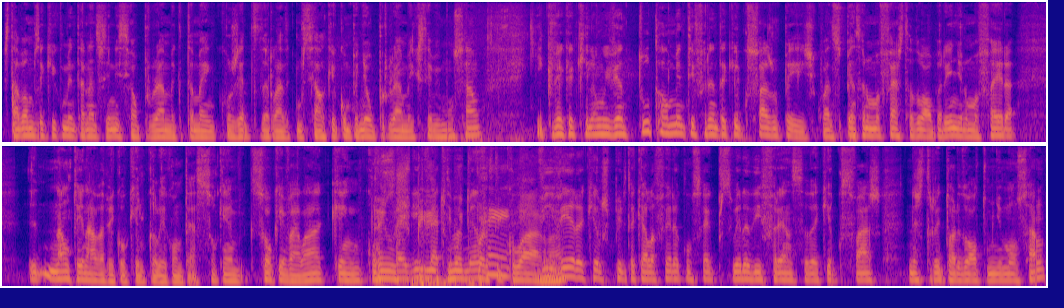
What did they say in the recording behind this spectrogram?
Estávamos aqui comentando antes de iniciar o programa, que também com gente da rádio comercial que acompanhou o programa e que esteve em Monção, e que vê que aquilo é um evento totalmente diferente daquilo que se faz no país. Quando se pensa numa festa do Albarinho, numa feira, não tem nada a ver com aquilo que ali acontece. Só quem, só quem vai lá, quem consegue um efetivamente é? viver aquele espírito, aquela feira, consegue perceber a diferença daquilo que se faz neste território do Alto Minho Monção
